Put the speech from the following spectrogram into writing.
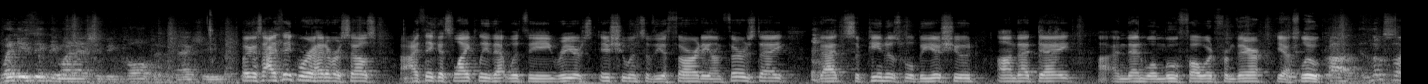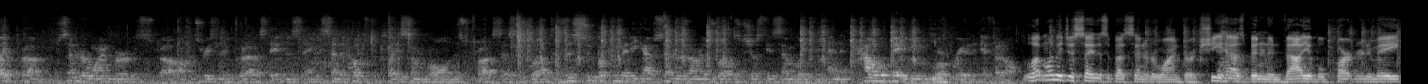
When do you think they might actually be called then? Actually, Like I said, I think we're ahead of ourselves. I think it's likely that with the reissuance of the authority on Thursday, that subpoenas will be issued on that day, uh, and then we'll move forward from there. Yes, Luke? Uh, It looks like uh, Senator Weinberg's uh, office recently put out a statement saying the Senate hopes to play some role in this process as well. Does this super committee have senators on it as well as just the Assembly? And how will they be incorporated, if at all? Let, let me just say this about Senator Weinberg. She has been an invaluable partner to me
